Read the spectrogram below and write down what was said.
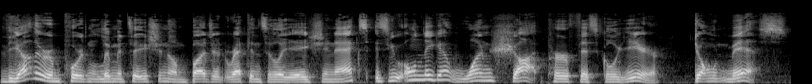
The other important limitation on budget reconciliation acts is you only get one shot per fiscal year. Don't miss.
